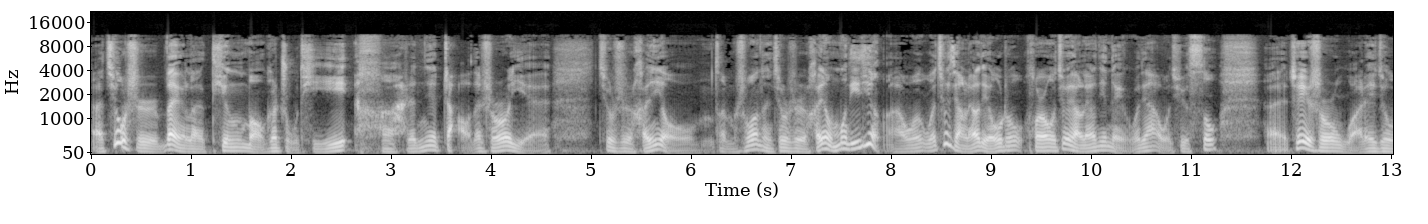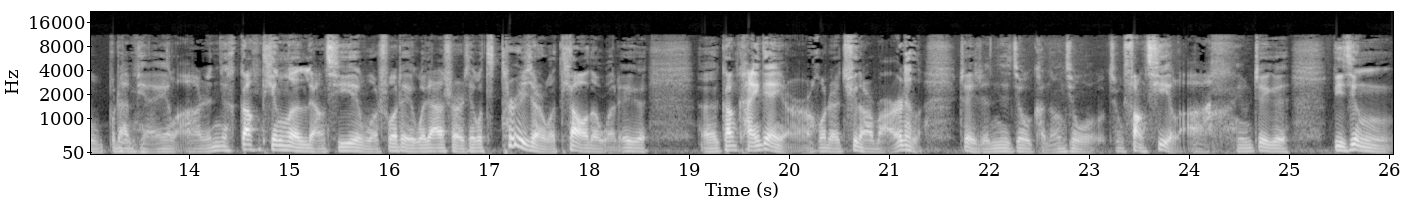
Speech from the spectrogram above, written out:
呃，就是为了听某个主题啊，人家找的时候也。就是很有怎么说呢？就是很有目的性啊！我我就想了解欧洲，或者我就想了解哪个国家，我去搜。呃，这时候我这就不占便宜了啊！人家刚听了两期我说这个国家的事儿，结果忒一下我跳到我这个，呃，刚看一电影或者去哪玩去了，这人家就可能就就放弃了啊！因为这个毕竟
